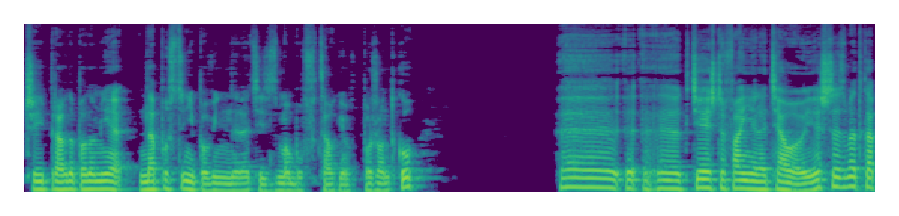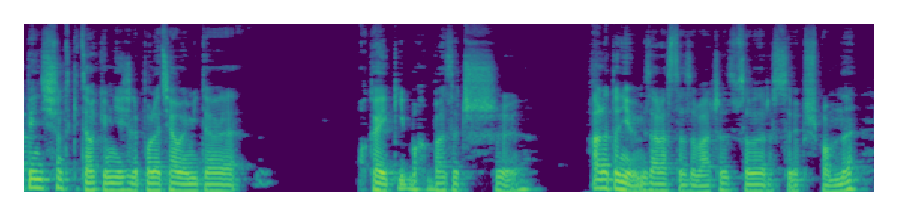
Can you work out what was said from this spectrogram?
Czyli prawdopodobnie na pustyni powinny lecieć z mobów całkiem w porządku. Eee, e, e, gdzie jeszcze fajnie leciały? Jeszcze z metka 50 całkiem nieźle poleciały mi te okejki, bo chyba ze 3. Ale to nie wiem, zaraz to zobaczę, zaraz sobie przypomnę.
